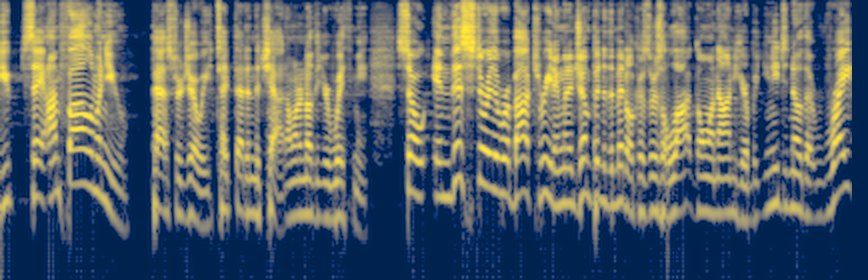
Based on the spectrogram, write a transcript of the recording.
you say, I'm following you, Pastor Joey. Type that in the chat. I want to know that you're with me. So, in this story that we're about to read, I'm going to jump into the middle because there's a lot going on here, but you need to know that right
